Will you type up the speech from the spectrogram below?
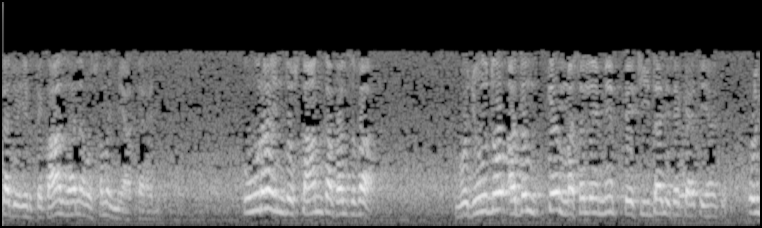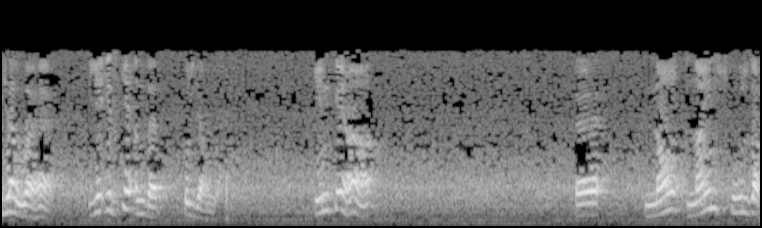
کا جو ارتکاز ہے نا، وہ سمجھ میں آتا ہے۔ جی پورا ہندوستان کا فلسفہ وجود و عدم کے مسئلے میں پیچیدہ جسے کہتے ہیں کہ الجھا ہوا ہے۔ یہ اس کے اندر الجھا ہوا ہے۔ ان کے ہاں نو، نائن اسکولز آف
